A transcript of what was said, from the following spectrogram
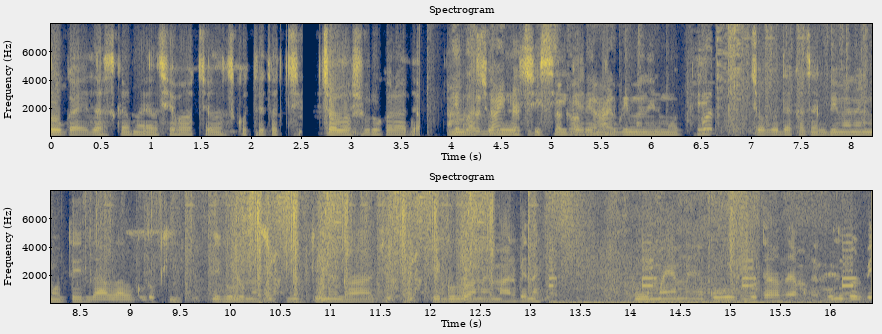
সো গাইজ আজকে আমরা এল সেবা চ্যালেঞ্জ করতে যাচ্ছি। চলো শুরু করা যাক। আমরা চলে এসেছি the গ্যারেনার বিমানের মধ্যে। চলো দেখা যাক বিমানের মধ্যে লাল লালগুলো কি। এগুলো না স্কুইড গেমের ঘাট এগুলো আমায় মারবে নাকি? ও মায়া মায়া গো এগুলো দেখা যায় আমাকে গুলি করবে।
